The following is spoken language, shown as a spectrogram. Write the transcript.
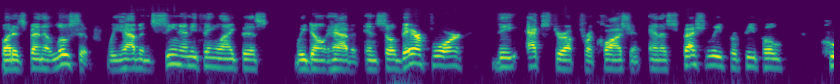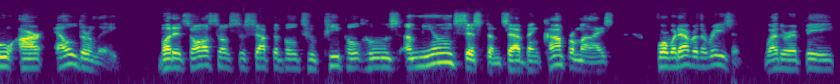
but it's been elusive. We haven't seen anything like this. We don't have it. And so, therefore, the extra precaution, and especially for people who are elderly, but it's also susceptible to people whose immune systems have been compromised for whatever the reason, whether it be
